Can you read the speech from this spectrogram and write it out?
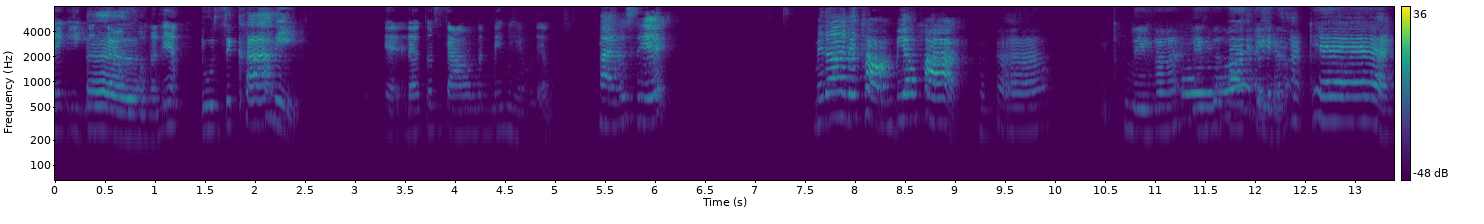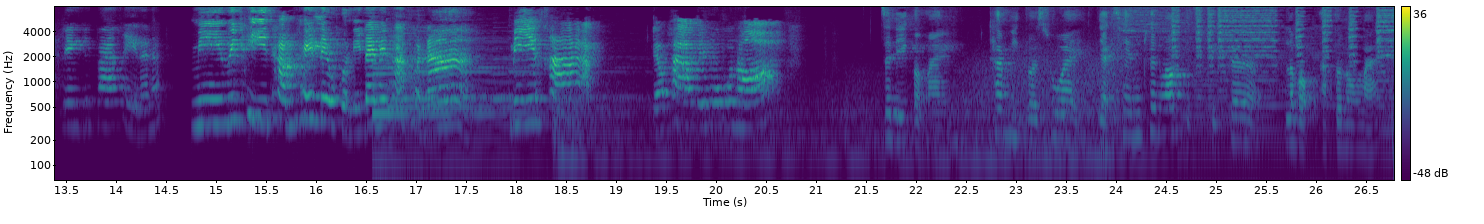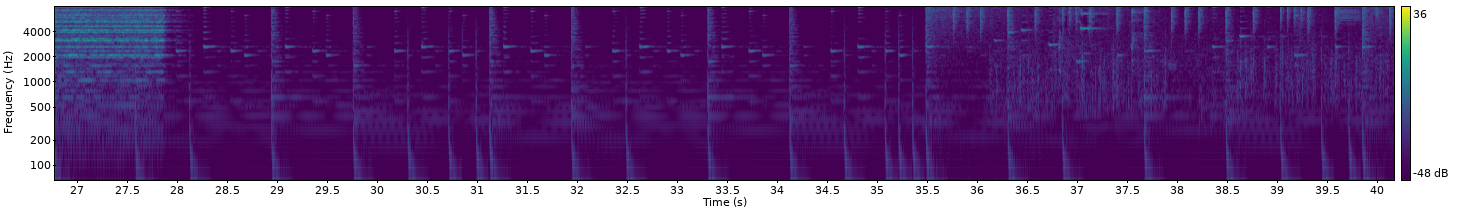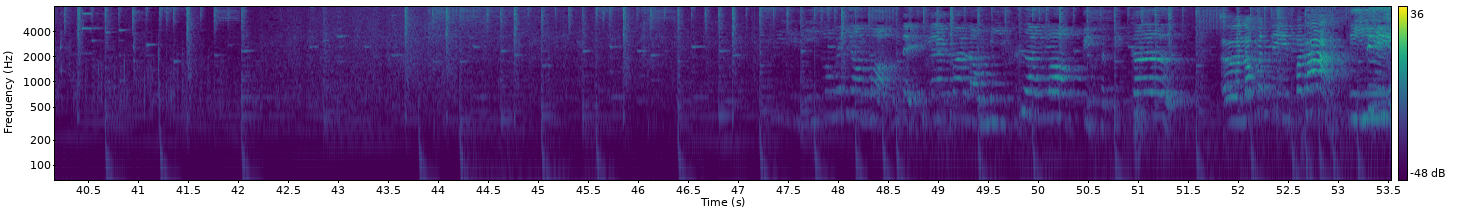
อะไอีกเออ หมดแล้วเนี่ยดูสิค่ะนี่แกะแล้วตัวซาวมันไม่เหนียวแล้วหไหนดูสิไม่ได้เลยค่ะมันเบี้ยวค่ะขอบคุณคะเล็งแล้วนะเล็งจนตาเขลาเนะแค่เล็งอปลาเขยแล้วนะ มีวิธีทำให้เร็วกว่านี้ได้ไหมคะหัวหน้า มีค่ะ เดี๋ยวพาไปดูเนาะ จะดีกว่าไหม ถ้ามีตัวช่วย อย่างเช่นเครื่องลอกติดสติ๊กเกอร์ ระบบอัตโนมัติ บ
